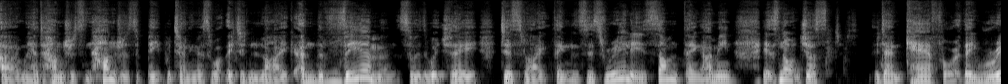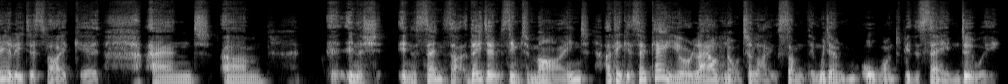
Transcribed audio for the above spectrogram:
Uh, we had hundreds and hundreds of people telling us what they didn't like, and the vehemence with which they dislike things is really something. I mean, it's not just they don't care for it; they really dislike it, and um, in a in a sense they don't seem to mind. I think it's okay. You're allowed not to like something. We don't all want to be the same, do we?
